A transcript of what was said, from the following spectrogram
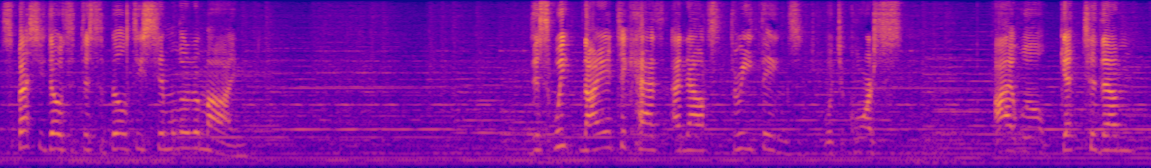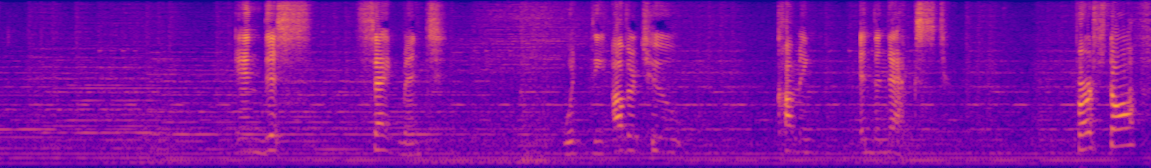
especially those with disabilities similar to mine. This week, Niantic has announced three things, which of course, I will get to them in this segment with the other two coming in the next. First off,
